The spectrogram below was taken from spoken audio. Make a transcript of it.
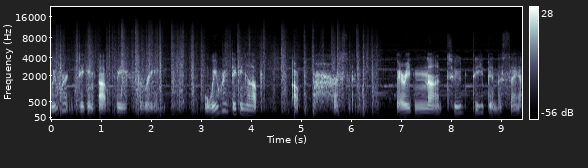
We weren't digging up B3. We were digging up a person buried not too deep in the sand.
